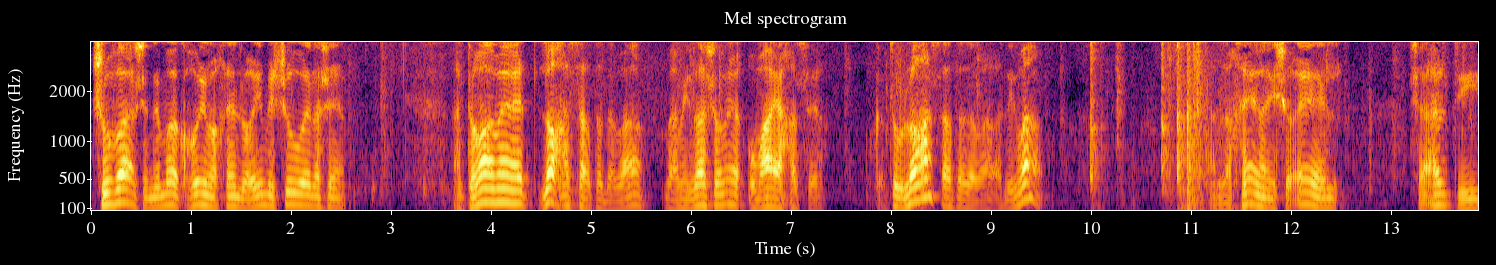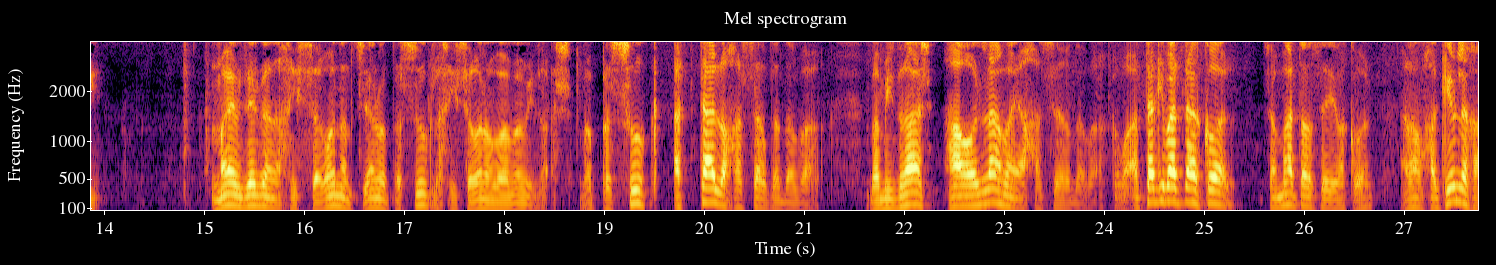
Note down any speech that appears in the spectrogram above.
תשובה, שנאמר, קחו עמכם דברים ושובו אל השם. התורה אומרת, לא חסרת דבר, והמדרש אומר, ומה היה חסר? כתוב, לא חסרת דבר, אז נגמר. לכן אני שואל, שאלתי, מה ההבדל בין החיסרון המצוין בפסוק לחיסרון המובא במדרש? בפסוק אתה לא חסרת דבר, במדרש העולם היה חסר דבר. כלומר, אתה קיבלת הכל. עכשיו, מה אתה עושה עם הכל? אנחנו מחכים לך.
